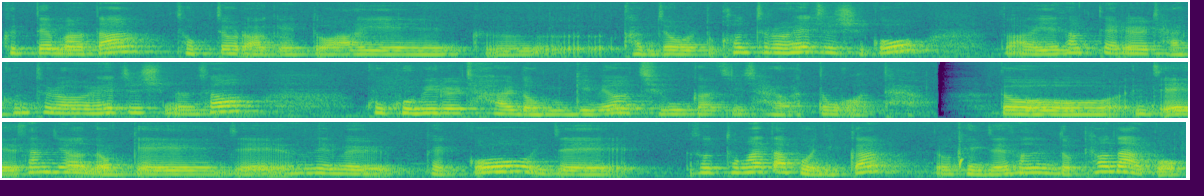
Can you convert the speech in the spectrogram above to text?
그때마다 적절하게 또 아이의 그 감정을 또 컨트롤 해주시고 또 아이의 상태를 잘 컨트롤 해주시면서 그 고비를 잘 넘기며 지금까지 잘 왔던 것 같아요. 또 이제 3년 넘게 이제 선생님을 뵙고 이제 소통하다 보니까 또 굉장히 선생님도 편하고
